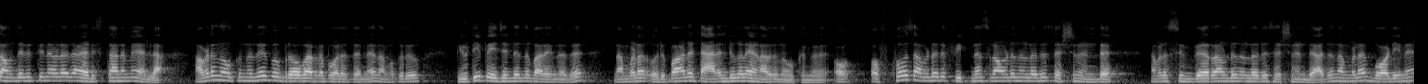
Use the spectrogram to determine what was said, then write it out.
സൗന്ദര്യത്തിന് അവിടെ ഒരു അടിസ്ഥാനമേ അല്ല. അവിടെ നോക്കുന്നത് ഇപ്പോൾ ബ്രോ പറഞ്ഞ പോലെ തന്നെ നമുക്കൊരു ബ്യൂട്ടി പേജന്റ് എന്ന് പറയുന്നത് നമ്മുടെ ഒരുപാട് ടാലന്റുകളെയാണ് അവർ നോക്കുന്നത്. ഓഫ് കോഴ്സ് അവിടെ ഒരു ഫിറ്റ്നസ് റൗണ്ട് എന്നുള്ളൊരു സെഷൻ ഉണ്ട്. നമ്മുടെ സ്വിംവെയർ റൗണ്ട് എന്നുള്ള ഒരു സെഷൻ ഉണ്ട്. അത് നമ്മുടെ ബോഡീനെ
